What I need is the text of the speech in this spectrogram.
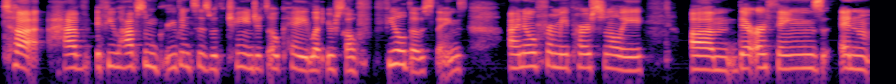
to have if you have some grievances with change it's okay let yourself feel those things i know for me personally um, there are things in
